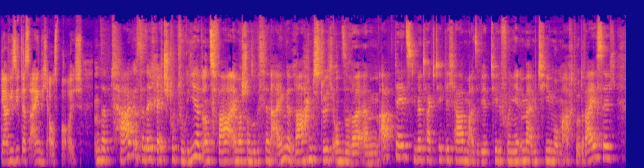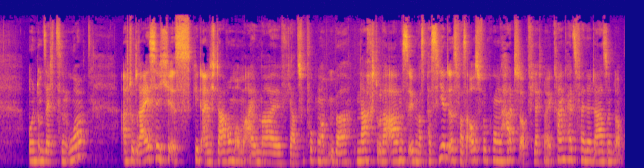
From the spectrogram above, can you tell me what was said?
ja, wie sieht das eigentlich aus bei euch? Unser Tag ist tatsächlich recht strukturiert und zwar einmal schon so ein bisschen eingerahmt durch unsere ähm, Updates, die wir tagtäglich haben. Also wir telefonieren immer im Team um 8.30 Uhr und um 16 Uhr. 8.30 Uhr, es geht eigentlich darum, um einmal ja, zu gucken, ob über Nacht oder abends irgendwas passiert ist, was Auswirkungen hat, ob vielleicht neue Krankheitsfälle da sind, ob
